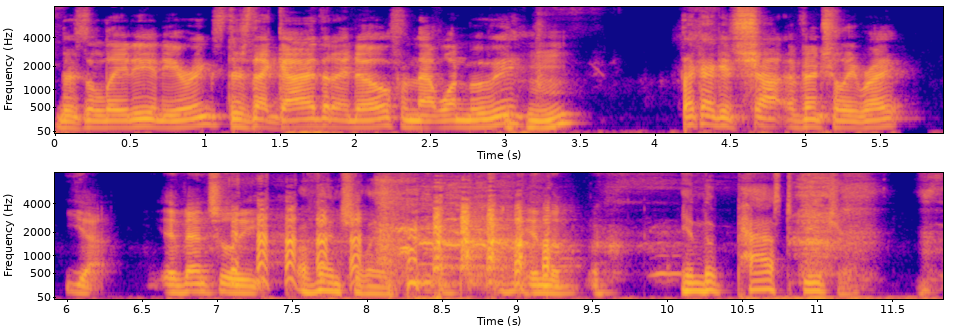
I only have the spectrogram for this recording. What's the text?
There's a lady in earrings. There's that guy that I know from that one movie. hmm? That guy gets shot eventually, right? yeah, eventually Eventually, in the in the past future.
